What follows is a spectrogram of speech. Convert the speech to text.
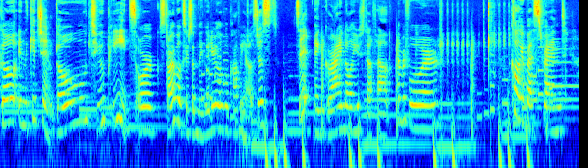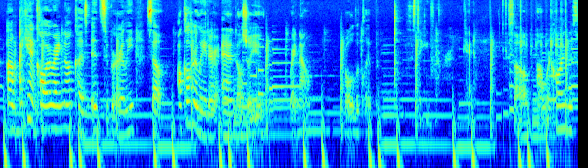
Go in the kitchen. Go to Peet's or Starbucks or something. Go to your local coffee house. Just sit and grind all your stuff out. Number four, call your best friend. Um, I can't call her right now because it's super early, so I'll call her later and I'll show you right now. Roll the clip. This is taking forever. Okay, so uh, we're calling this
